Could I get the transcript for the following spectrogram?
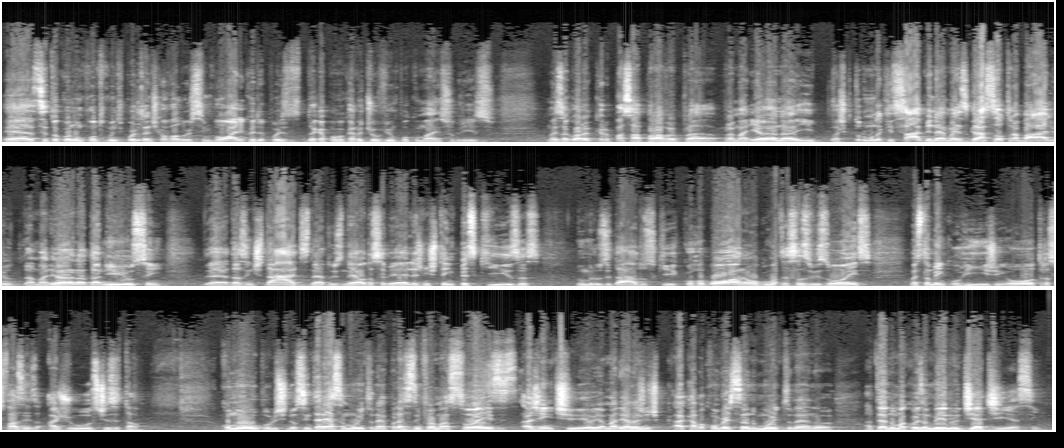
É, você tocou num ponto muito importante que é o valor simbólico, e depois, daqui a pouco, eu quero te ouvir um pouco mais sobre isso. Mas agora eu quero passar a palavra para a Mariana, e acho que todo mundo aqui sabe, né, mas graças ao trabalho da Mariana, da Nielsen, é, das entidades, né, do SNEL, da CBL, a gente tem pesquisas, números e dados que corroboram algumas dessas visões, mas também corrigem outras, fazem ajustes e tal. Como o Publish se interessa muito né, por essas informações, a gente, eu e a Mariana, a gente acaba conversando muito, né, no, até numa coisa meio no dia a dia, assim.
